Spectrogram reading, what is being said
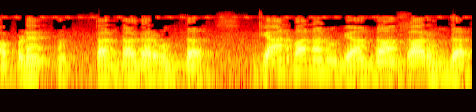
ਆਪਣੇ ਧਨ ਦਾ ਗਰਭ ਹੁੰਦਾ। ਗਿਆਨਵਾਨਾਂ ਨੂੰ ਗਿਆਨ ਦਾ ਹੰਕਾਰ ਹੁੰਦਾ।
